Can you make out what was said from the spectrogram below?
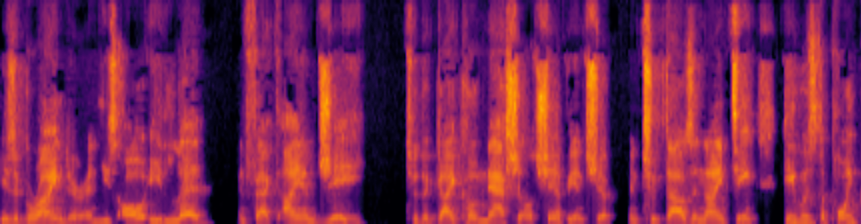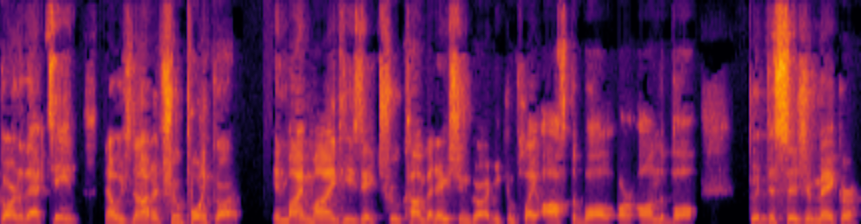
He's a grinder, and he's all he led in fact, IMG to the Geico National Championship in 2019. He was the point guard of that team. Now, he's not a true point guard. In my mind, he's a true combination guard. He can play off the ball or on the ball. Good decision maker.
